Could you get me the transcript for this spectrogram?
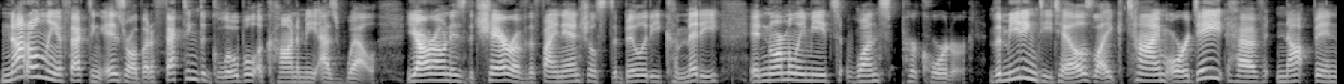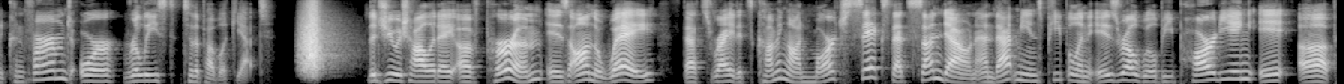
not only affecting Israel, but affecting the global economy as well. Yaron is the chair of the Financial Stability Committee. It normally meets once per quarter. The meeting details, like time or date, have not been confirmed or released to the public yet. The Jewish holiday of Purim is on the way. That's right, it's coming on March 6th at sundown, and that means people in Israel will be partying it up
